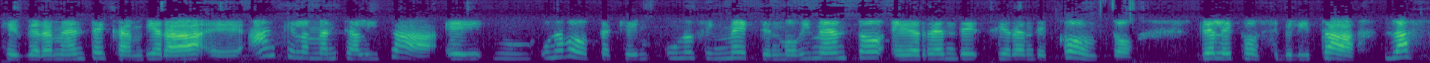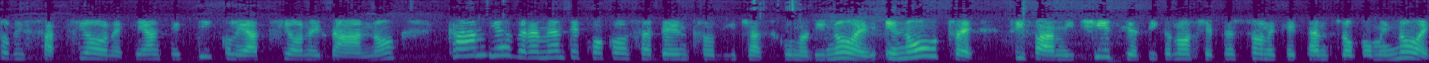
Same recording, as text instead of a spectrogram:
che veramente cambierà eh, anche la mentalità e mh, una volta che uno si mette in movimento e rende- si rende conto delle possibilità, la soddisfazione che anche piccole azioni danno, cambia veramente qualcosa dentro di ciascuno di noi. Inoltre si fa amicizia, si conosce persone che pensano come noi.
